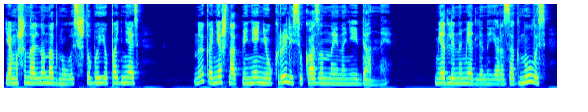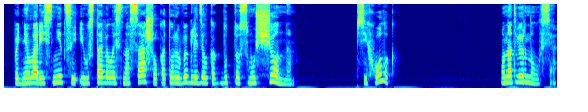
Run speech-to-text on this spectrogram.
Я машинально нагнулась, чтобы ее поднять, ну и, конечно, от меня не укрылись указанные на ней данные. Медленно-медленно я разогнулась, подняла ресницы и уставилась на Сашу, который выглядел как будто смущенным. «Психолог?» Он отвернулся,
